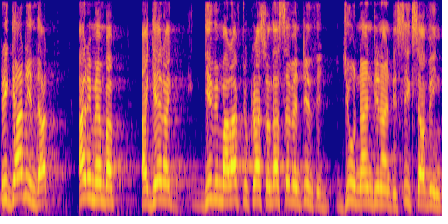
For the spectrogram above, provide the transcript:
regarding that. I remember, again, I giving my life to Christ on that 17th June 1996, having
